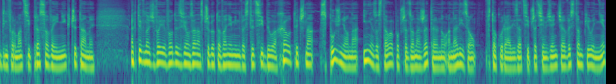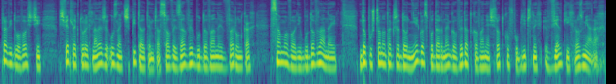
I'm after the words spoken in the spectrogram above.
W informacji prasowej NIK czytamy: Aktywność wojewody związana z przygotowaniem inwestycji była chaotyczna, spóźniona i nie została poprzedzona rzetelną analizą. W toku realizacji przedsięwzięcia wystąpiły nieprawidłowości, w świetle których należy uznać szpital tymczasowy za wybudowany w warunkach samowoli budowlanej. Dopuszczono także do niegospodarnego wydatkowania środków publicznych w wielkich rozmiarach.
